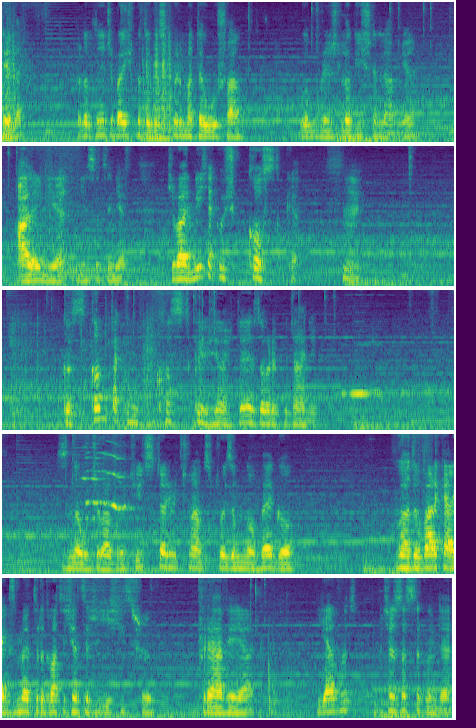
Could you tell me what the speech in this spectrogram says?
Tyle. Prawdopodobnie trzeba iść po tego Super Mateusza. Byłoby wręcz logiczne dla mnie. Ale nie, niestety nie. Trzeba mieć jakąś kostkę. Hmm. Tylko skąd taką kostkę wziąć? To jest dobre pytanie. Znowu trzeba wrócić. Sprawdźmy, czy mam coś powiedzą nowego. Ładowarka jak z Metro 2033. Prawie jak. Ja wrócę chociaż za sekundę.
